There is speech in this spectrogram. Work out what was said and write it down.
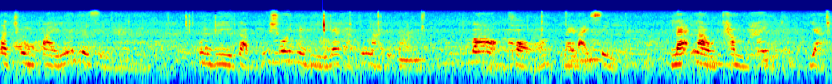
ประชุมไปเมื่อเดือนสิงหา คุณดีกับผู้ช่วยคุณดีเนี่ยค่ะที่มาด้วยกันก็ขอหลาย ๆ สิ่ง และเราทำให้ทุกอย่าง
